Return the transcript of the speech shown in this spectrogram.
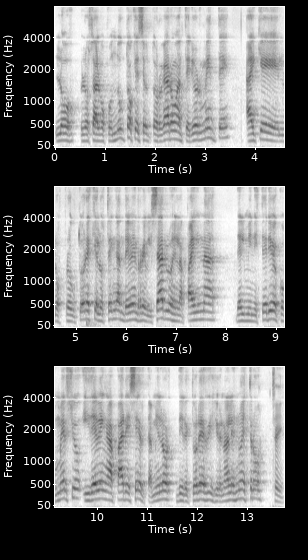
los, los salvoconductos que se otorgaron anteriormente, hay que los productores que los tengan deben revisarlos en la página del Ministerio de Comercio y deben aparecer. También los directores regionales nuestros sí.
